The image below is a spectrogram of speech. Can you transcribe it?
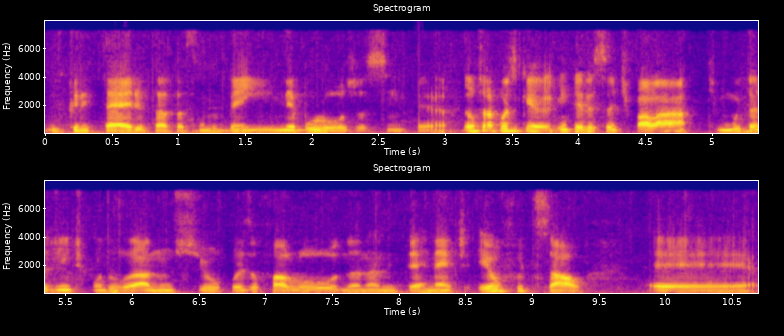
um critério está tá sendo bem nebuloso assim. É, outra coisa que é interessante falar, que muita gente quando anunciou coisa falou na, na internet, eu futsal. É,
